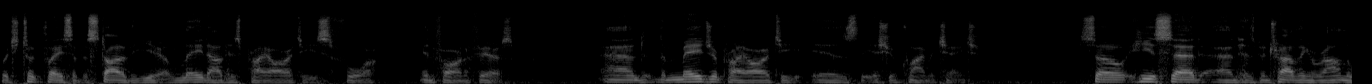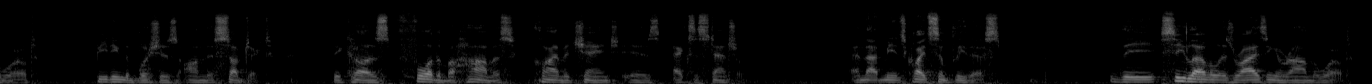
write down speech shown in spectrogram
which took place at the start of the year, laid out his priorities for, in foreign affairs. And the major priority is the issue of climate change. So he has said, and has been traveling around the world, beating the bushes on this subject, because for the Bahamas, climate change is existential. And that means quite simply this the sea level is rising around the world.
